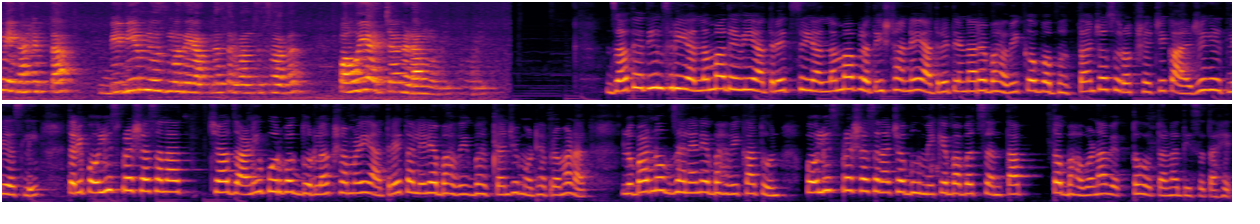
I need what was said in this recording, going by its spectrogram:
मेघा जगताप बीबीएम न्यूजमध्ये आपल्या सर्वांचं स्वागत. पाहूया आजच्या घडामोडी. जत येथील श्री यल्लमा देवी यात्रेत श्री अल्लमा प्रतिष्ठानने यात्रेत येणाऱ्या भाविक व भक्तांच्या सुरक्षेची काळजी घेतली असली तरी पोलीस प्रशासनाच्या जाणीवपूर्वक दुर्लक्षामुळे यात्रेत आलेल्या भाविक भक्तांची मोठ्या प्रमाणात लुबाडणूक झाल्याने भाविकातून पोलीस प्रशासनाच्या भूमिकेबाबत संताप संताप्त भावना व्यक्त होताना दिसत आहेत.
